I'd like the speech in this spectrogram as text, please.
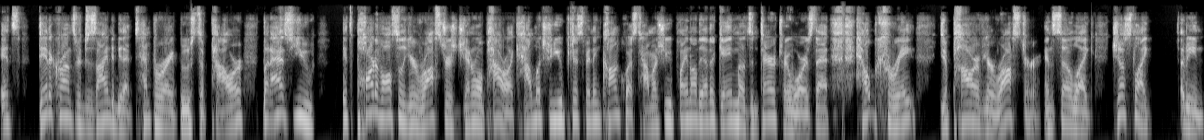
It's Datacrons are designed to be that temporary boost of power, but as you it's part of also your roster's general power. Like, how much are you participating in Conquest? How much are you playing all the other game modes and territory wars that help create your power of your roster? And so, like, just like, I mean,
